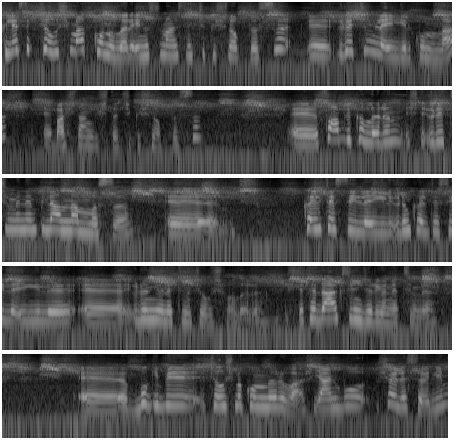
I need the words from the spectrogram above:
klasik çalışma konuları endüstri mühendisliğinin çıkış noktası e, üretimle ilgili konular, e, başlangıçta çıkış noktası. E, fabrikaların işte üretiminin planlanması, e, kalitesiyle ilgili, ürün kalitesiyle ilgili e, ürün yönetimi çalışmaları, işte tedarik zinciri yönetimi, e, bu gibi çalışma konuları var. Yani bu şöyle söyleyeyim,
